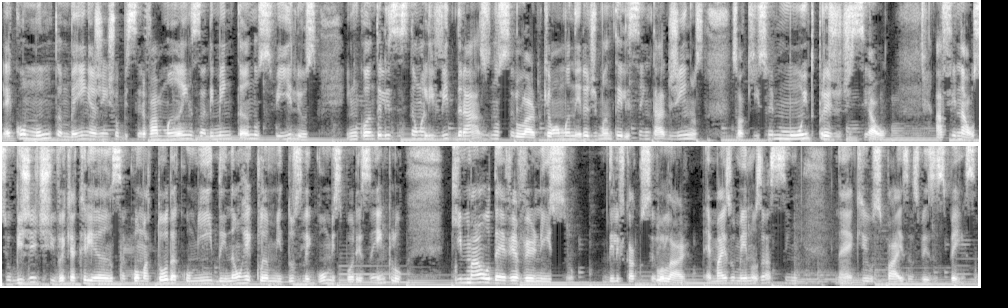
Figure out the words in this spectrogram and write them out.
É comum também a gente observar mães alimentando os filhos enquanto eles estão ali vidrados no celular, porque é uma maneira de manter eles sentadinhos. Só que isso é muito prejudicial. Afinal, se o objetivo é que a criança coma toda a comida e não reclame dos legumes, por exemplo, que mal deve haver nisso? Dele ficar com o celular. É mais ou menos assim, né, que os pais às vezes pensam.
